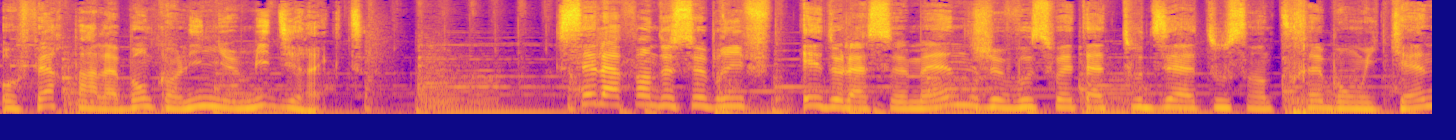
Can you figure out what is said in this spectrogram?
offert par la banque en ligne Mi-Direct. C'est la fin de ce brief et de la semaine. Je vous souhaite à toutes et à tous un très bon week-end.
